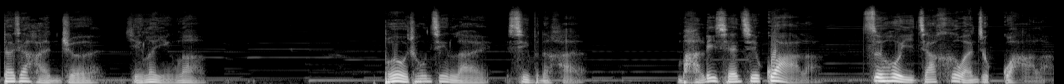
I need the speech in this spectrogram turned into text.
大家喊着“赢了，赢了”。朋友冲进来，兴奋地喊：“玛丽前妻挂了，最后一家喝完就挂了。”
